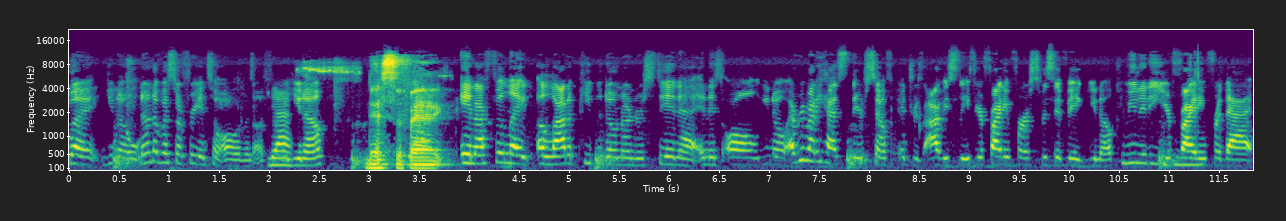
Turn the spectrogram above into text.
but you know, none of us are free until all of us are free. Yes. You know, that's the fact. And I feel like a lot of people don't understand that, and it's all you know. Everybody has their self interest. Obviously, if you're fighting for a specific you know community, you're fighting for that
